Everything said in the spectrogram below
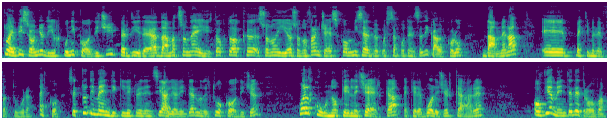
Tu hai bisogno di alcuni codici per dire ad Amazon: Ehi, toc toc, sono io, sono Francesco, mi serve questa potenza di calcolo, dammela e mettimela in fattura. Ecco, se tu dimentichi le credenziali all'interno del tuo codice, qualcuno che le cerca e che le vuole cercare, ovviamente le trova.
